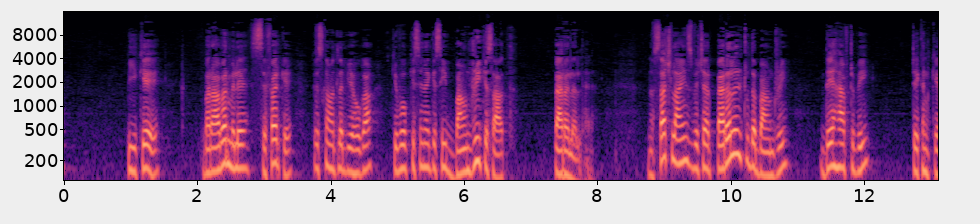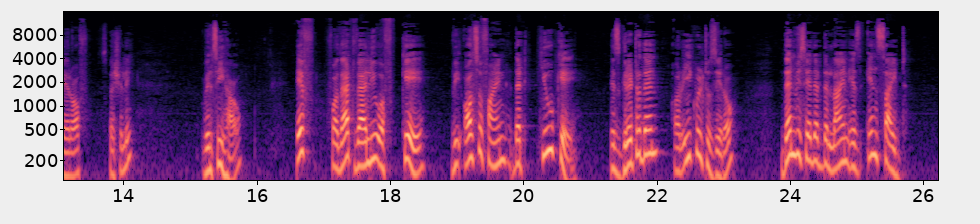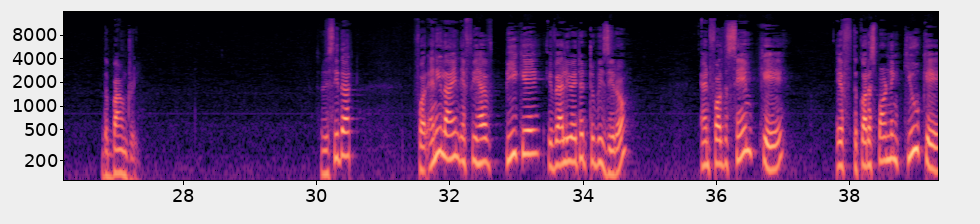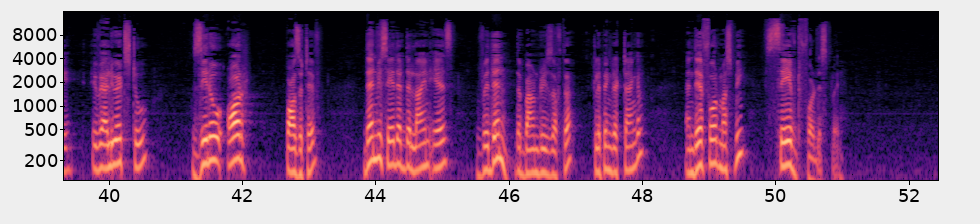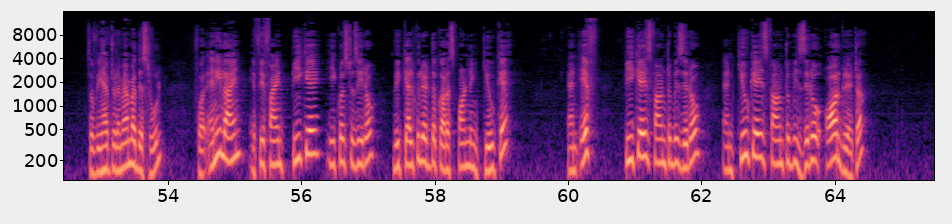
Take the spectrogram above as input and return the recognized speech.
پی کے برابر ملے صفر کے تو اس کا مطلب یہ ہوگا کہ وہ کسی نہ کسی باؤنڈری کے ساتھ پیرل ہے such lines which are parallel to the boundary they have to be taken care of especially will see how if for that value of k we also find that q k is greater than or equal to zero then we say that the line is inside the boundary. So you see that for any line, if we have pk evaluated to be 0, and for the same k, if the corresponding qk evaluates to 0 or positive, then we say that the line is within the boundaries of the clipping rectangle and therefore must be saved for display. So we have to remember this rule. For any line, if we find pk equals to 0, we calculate the corresponding qk, and if pk is found to be 0 and qk is found to be 0 or greater,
